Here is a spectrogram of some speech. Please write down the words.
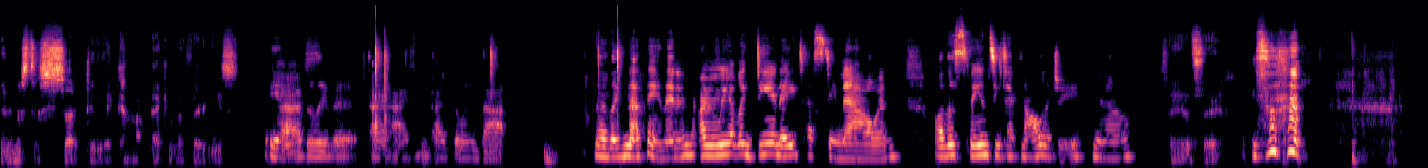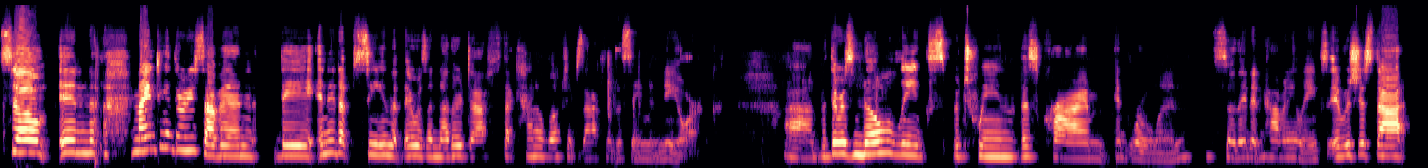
and it must have sucked to be a cop back in the 30s. Yeah, I believe it. I I, I believe that. They're like nothing. They didn't. I mean, we have like DNA testing now and all this fancy technology. You know. Fancy. so in 1937, they ended up seeing that there was another death that kind of looked exactly the same in New York. Um, but there was no links between this crime and Roland, so they didn't have any links. It was just that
